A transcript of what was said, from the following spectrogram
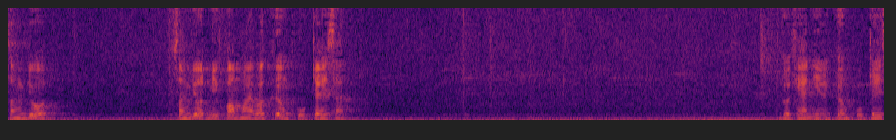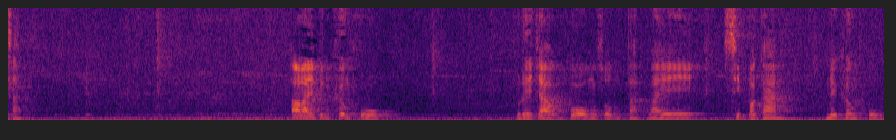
สังโยชน์สังโยชน์มีความหมายว่าเครื่องผูกใจสัตว์ ก็แค่นี้แหละเครื่องผูกใจสัตว์อะไรเป็นเครื่องผูกพระเจ้าพระองค์ทรงตัดไว้สิบประการในเครื่องผูก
